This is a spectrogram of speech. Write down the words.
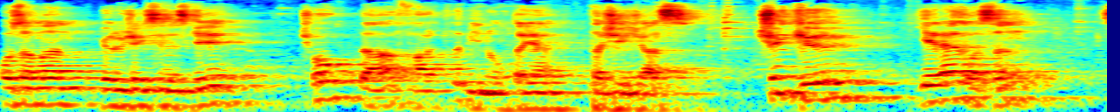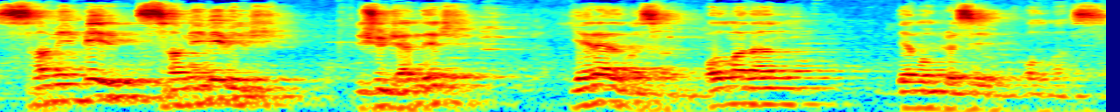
o zaman göreceksiniz ki çok daha farklı bir noktaya taşıyacağız. Çünkü yerel basın samimi, samimi bir düşüncemdir. Yerel basın olmadan demokrasi olmaz.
